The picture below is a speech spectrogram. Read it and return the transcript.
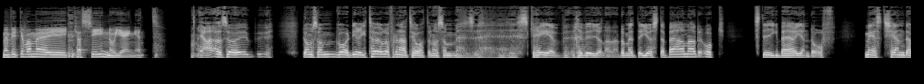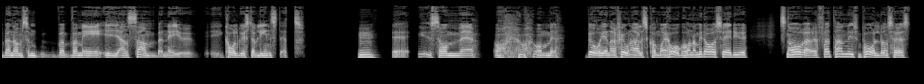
Men vilka var med i Casinogänget? Ja, alltså de som var direktörer för den här teatern och som skrev revyerna, de hette Gösta Bernhard och Stig Bergendorf. Mest kända bland de som var med i ensemblen är ju Carl Gustaf Lindstedt Mm. Eh, som, eh, om vår generation alls kommer ihåg honom idag så är det ju snarare för att han liksom på ålderns höst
